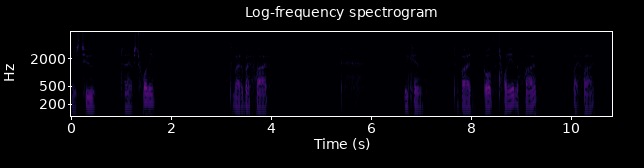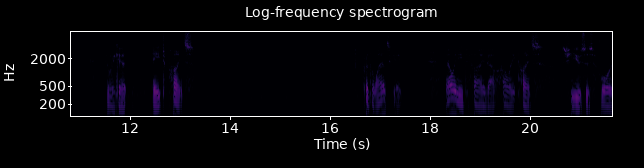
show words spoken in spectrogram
is 2 times 20 divided by 5. We can divide both the 20 and the 5 by 5, and we get 8 pints for the landscape. Now we need to find out how many pints she uses for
